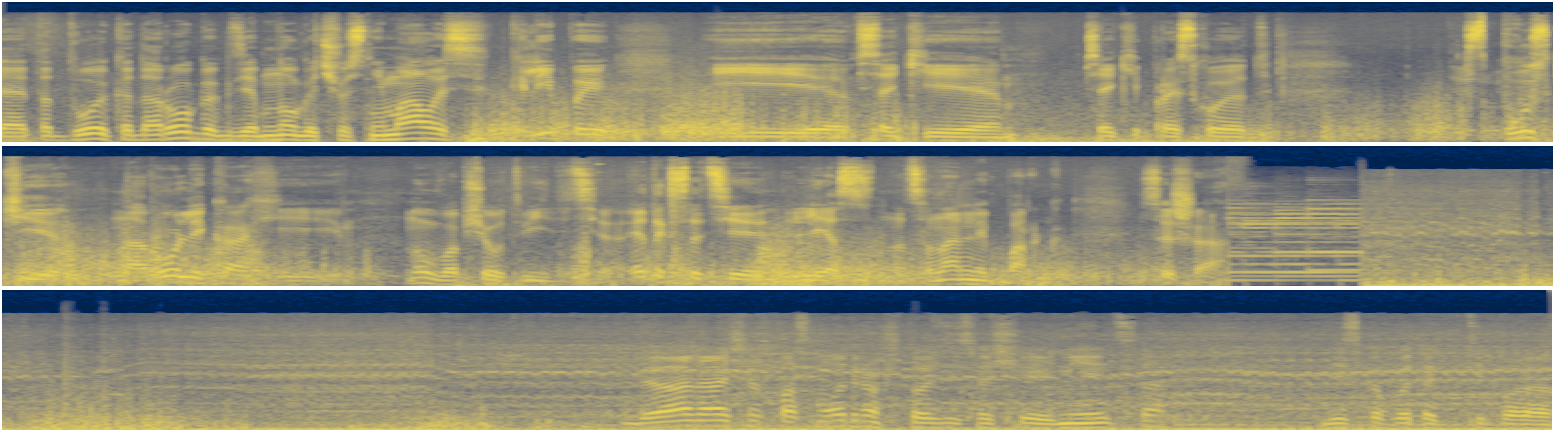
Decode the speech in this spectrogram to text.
Это двойка дорога, где много чего снималось, клипы и всякие, всякие происходят спуски на роликах и, ну, вообще вот видите. Это, кстати, лес, национальный парк США. Да, да, сейчас посмотрим, что здесь вообще имеется. Здесь какой-то типа,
